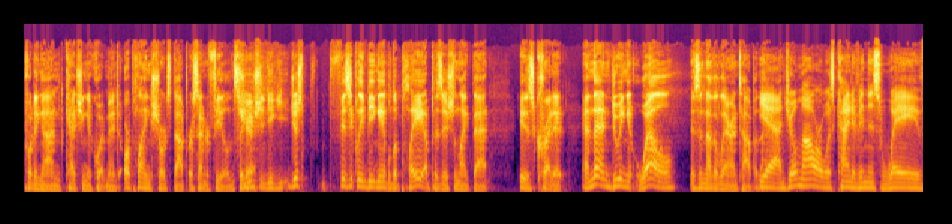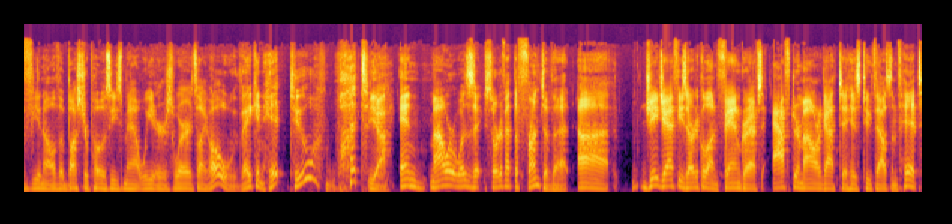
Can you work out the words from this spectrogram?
putting on catching equipment or playing shortstop or center field. So Sure. you should you, just physically being able to play a position like that is credit, and then doing it well is another layer on top of that. Yeah, and Joe Mauer was kind of in this wave, you know, the Buster Posies, Matt Wieters, where it's like, oh, they can hit too? What? Yeah. And Mauer was sort of at the front of that. Uh, Jay Jaffe's article on Fangraphs after Mauer got to his 2000th hit,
